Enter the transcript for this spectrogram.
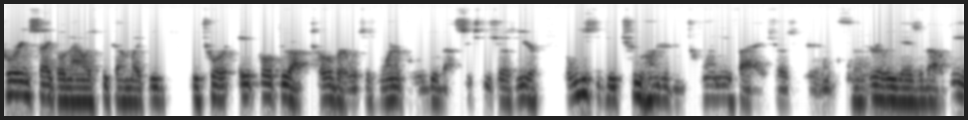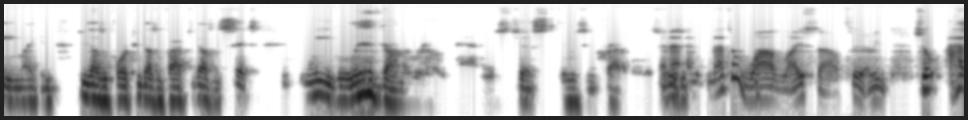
touring cycle now has become like we we tour April through October, which is wonderful. We do about 60 shows a year. But we used to do 225 shows a year in the early days of Aldean, like in 2004, 2005, 2006. We lived on the road, man. It was just, it was incredible. And, that, that's a wild lifestyle too. I mean, so how,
